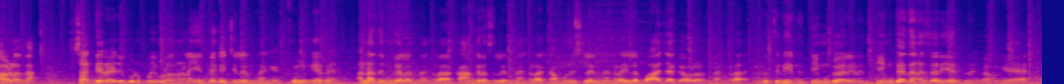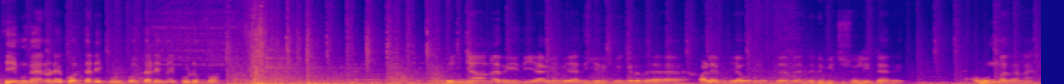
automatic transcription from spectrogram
அவ்வளோதான் சத்யராஜ் குடும்பம் இவ்வளோ நாளாக எந்த கட்சியில் இருந்தாங்க? சொல்லுங்க இதை. அதிமுகவில் இருந்தாங்களா? காங்கிரஸில் இருந்தாங்களா? கம்யூனிஸ்டில் இருந்தாங்களா? இல்லை பாஜகவில் இருந்தாங்களா? இப்போ திடீர்னு திமுக திமுக தானே சார் ஏற்கனவே அவங்க. திமுகவினுடைய கொத்தடி கொத்தடிமை குடும்பம். விஞ்ஞான ரீதியாகவே அது இருக்குங்கிறத பழையபடி அவர் வந்து அதை நிரூபித்து சொல்லிட்டாரு. உண்மை தானே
